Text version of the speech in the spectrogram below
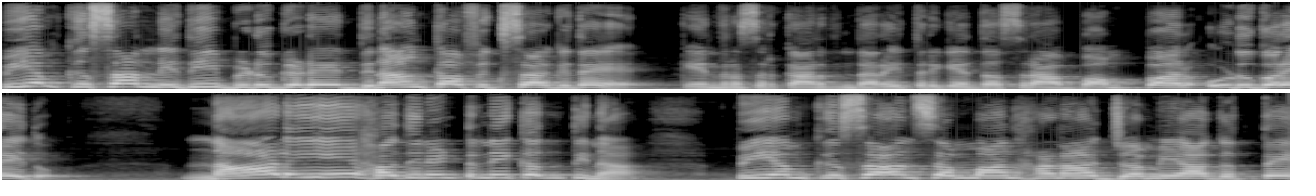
ಪಿ ಎಂ ಕಿಸಾನ್ ನಿಧಿ ಬಿಡುಗಡೆ ದಿನಾಂಕ ಫಿಕ್ಸ್ ಆಗಿದೆ. ಕೇಂದ್ರ ಸರ್ಕಾರದಿಂದ ರೈತರಿಗೆ ದಸರಾ ಬಂಪರ್ ಉಡುಗೊರೆ ಇದು. ನಾಳೆಯೇ ಹದಿನೆಂಟನೇ ಕಂತಿನ ಪಿ ಎಂ ಕಿಸಾನ್ ಸಮ್ಮಾನ್ ಹಣ ಜಮೆ ಆಗುತ್ತೆ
